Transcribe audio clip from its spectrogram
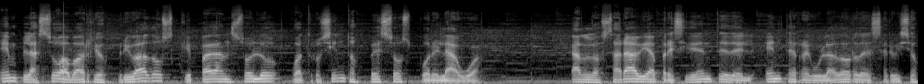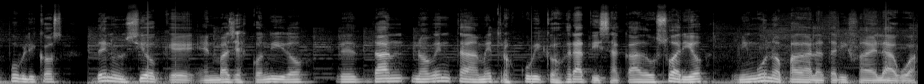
emplazó a barrios privados que pagan solo 400 pesos por el agua. Carlos Sarabia, presidente del ente regulador de servicios públicos, denunció que en Valle Escondido le dan 90 metros cúbicos gratis a cada usuario y ninguno paga la tarifa del agua.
